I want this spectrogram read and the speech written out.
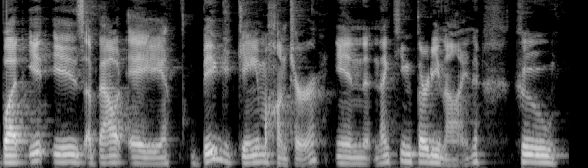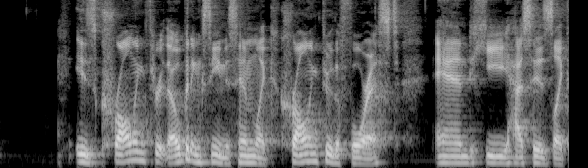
But it is about a big game hunter in 1939 who is crawling through. The opening scene is him like crawling through the forest and he has his like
